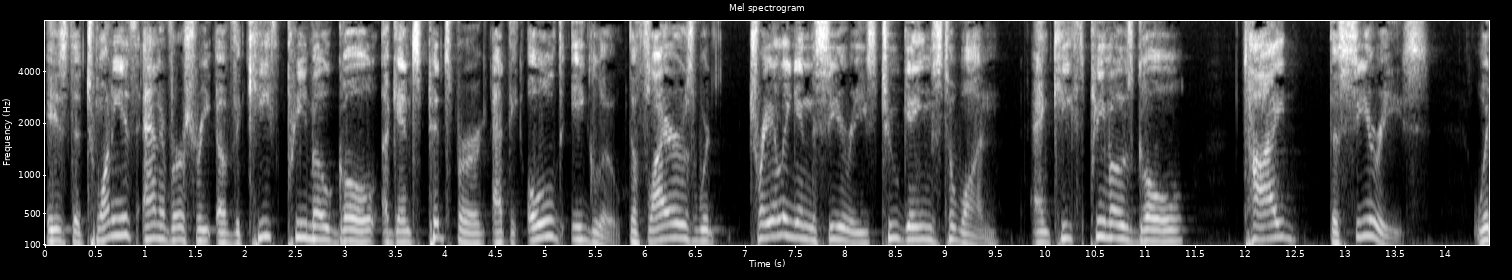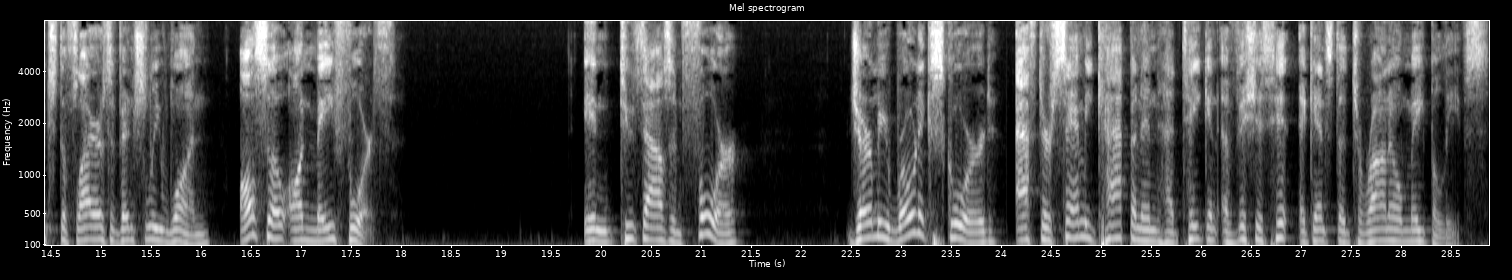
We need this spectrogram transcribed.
is the 20th anniversary of the Keith Primeau goal against Pittsburgh at the Old Igloo. The Flyers were trailing in the series two games to one, and Keith Primeau's goal tied the series, which the Flyers eventually won, also on May 4th. In 2004, Jeremy Roenick scored after Sami Kapanen had taken a vicious hit against the Toronto Maple Leafs.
